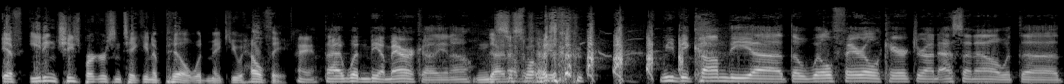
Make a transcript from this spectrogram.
if eating cheeseburgers and taking a pill would make you healthy? Hey, that wouldn't be America, you know. That's just what we we become the uh, the Will Ferrell character on SNL with the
